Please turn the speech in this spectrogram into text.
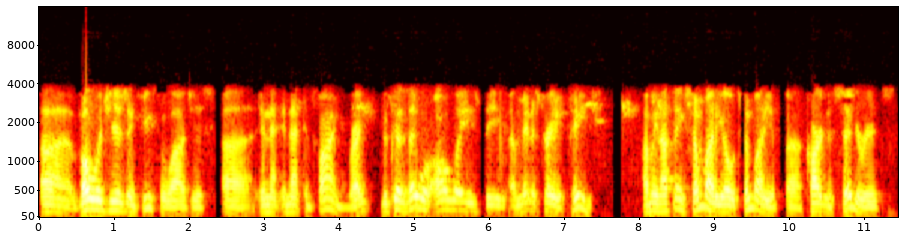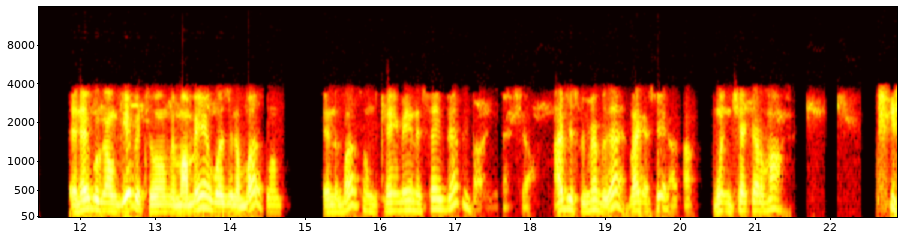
uh voyages and fuselages uh in that in that confinement, right? Because they were always the administrative piece. I mean, I think somebody owed somebody a uh, carton of cigarettes, and they were gonna give it to him, and my man wasn't a Muslim, and the Muslims came in and saved everybody in that show. I just remember that. Like I said, I, I went and checked out a mosque.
